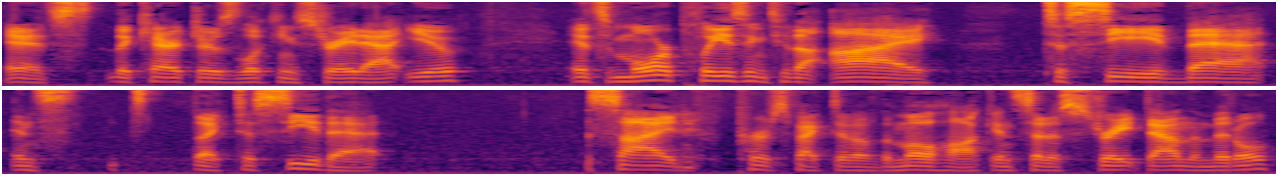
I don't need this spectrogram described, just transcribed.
and it's the character's looking straight at you it's more pleasing to the eye to see that and like to see that side perspective of the mohawk instead of straight down the middle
